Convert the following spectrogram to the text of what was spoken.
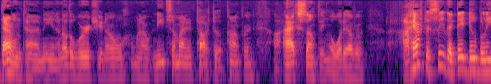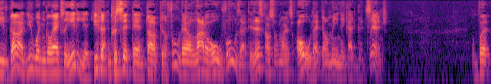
downtime in. In other words, you know, when I need somebody to talk to a conference, or ask something or whatever, I have to see that they do believe God. You wouldn't go ask an idiot. You not go sit there and talk to a fool. There are a lot of old fools out there. Just because someone is old, that don't mean they got good sense. But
